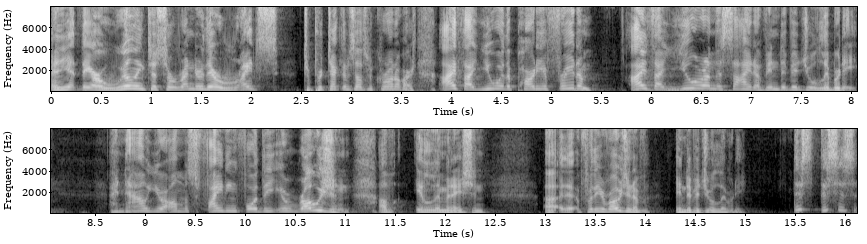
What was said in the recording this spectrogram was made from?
and yet they are willing to surrender their rights to protect themselves from coronavirus. I thought you were the party of freedom. I thought you were on the side of individual liberty. And now you're almost fighting for the erosion of elimination, uh, for the erosion of individual liberty. This, this is,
